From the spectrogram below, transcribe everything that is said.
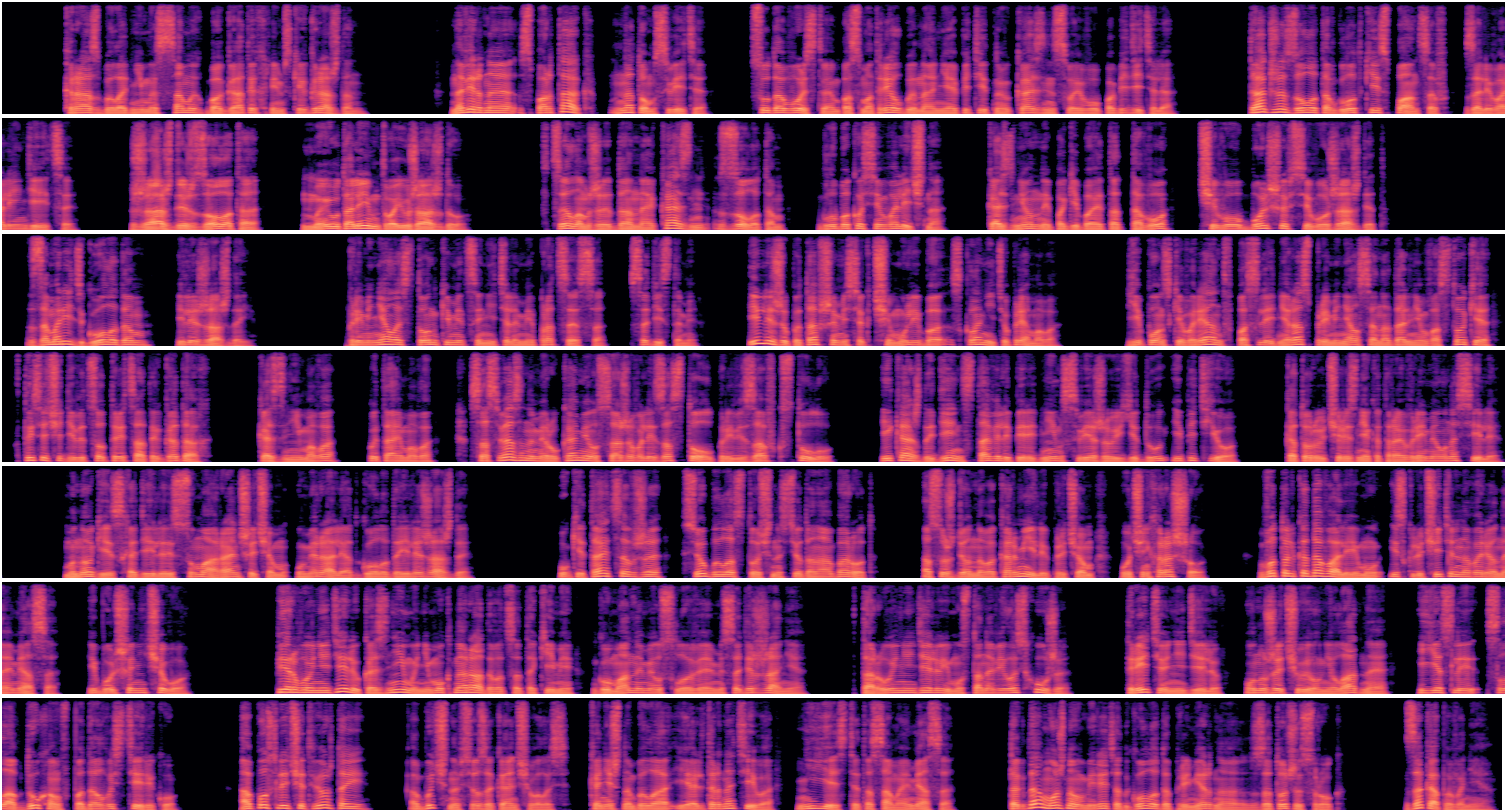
Крас был одним из самых богатых римских граждан. Наверное, Спартак на том свете с удовольствием посмотрел бы на неаппетитную казнь своего победителя. Также золото в глотке испанцев заливали индейцы. «Жаждешь золота? Мы утолим твою жажду!» В целом же данная казнь с золотом глубоко символична. Казненный погибает от того, чего больше всего жаждет. Заморить голодом или жаждой. Применялось тонкими ценителями процесса, садистами, или же пытавшимися к чему-либо склонить упрямого. Японский вариант в последний раз применялся на Дальнем Востоке в 1930-х годах. Казнимого, пытаемого, со связанными руками усаживали за стол, привязав к стулу, и каждый день ставили перед ним свежую еду и питье, которую через некоторое время уносили. Многие сходили с ума раньше, чем умирали от голода или жажды. У китайцев же все было с точностью да наоборот. Осужденного кормили, причем очень хорошо. Вот только давали ему исключительно вареное мясо, и больше ничего. Первую неделю казнимый не мог нарадоваться такими гуманными условиями содержания. Вторую неделю ему становилось хуже. Третью неделю он уже чуял неладное и, если слаб духом, впадал в истерику. А после четвертой обычно все заканчивалось. Конечно, была и альтернатива — не есть это самое мясо. Тогда можно умереть от голода примерно за тот же срок. Закапывание.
